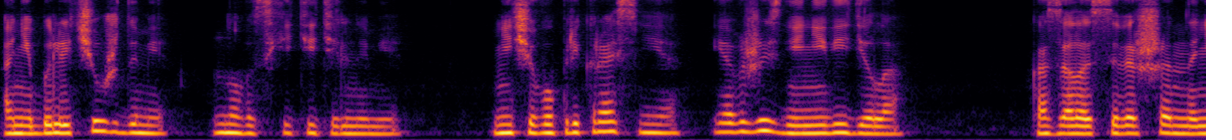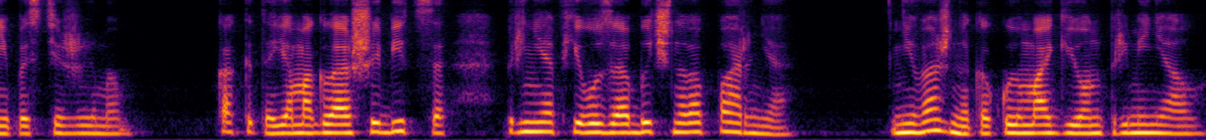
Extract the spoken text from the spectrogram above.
Они были чуждыми, но восхитительными. Ничего прекраснее я в жизни не видела. казалось совершенно непостижимым. Как это я могла ошибиться, приняв его за обычного парня? Неважно, какую магию он применял.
